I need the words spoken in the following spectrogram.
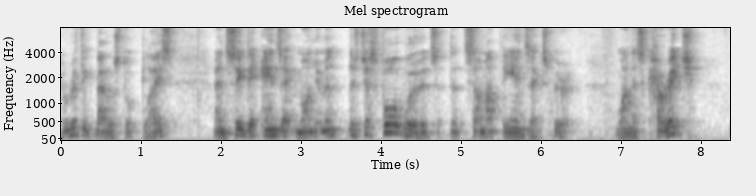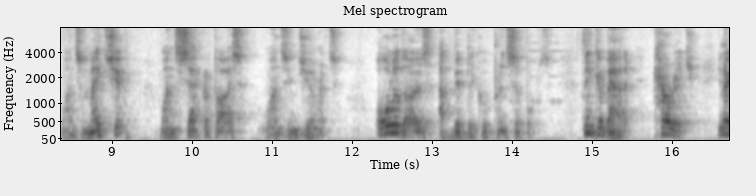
horrific battles took place, and see the Anzac monument, there's just four words that sum up the Anzac spirit. One is courage, one's mateship, one's sacrifice, one's endurance. All of those are biblical principles. Think about it. Courage. You know,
